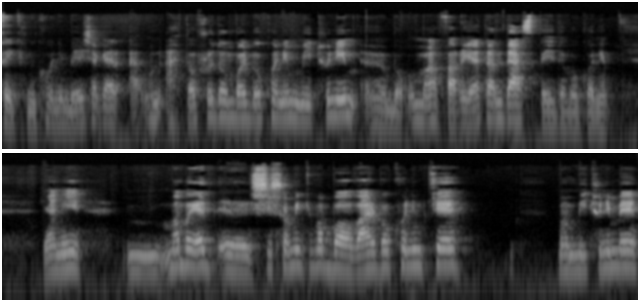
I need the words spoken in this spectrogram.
فکر می‌کنیم بهش اگر اون اهداف رو دنبال بکنیم می‌تونیم به اون موفقیت هم دست پیدا بکنیم. یعنی ما باید شیشمی که ما باور بکنیم که ما می‌تونیم به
